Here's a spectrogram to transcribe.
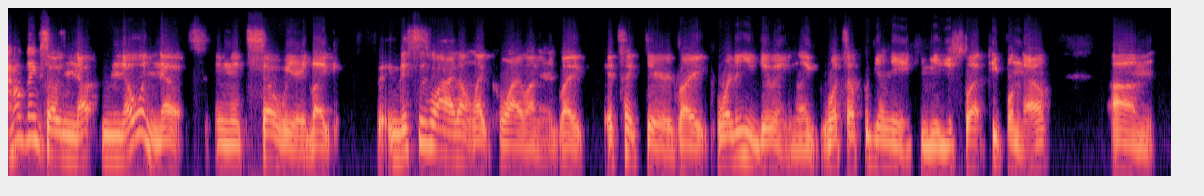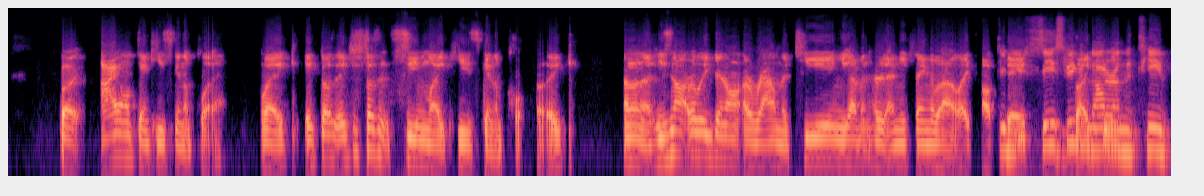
I don't think so. So no no one knows, and it's so weird. Like this is why I don't like Kawhi Leonard. Like it's like, dude, like what are you doing? Like what's up with your knee? Can you just let people know? Um, but I don't think he's gonna play. Like it does. It just doesn't seem like he's gonna play. Like I don't know. He's not really been on, around the team. You haven't heard anything about like updates. Did you see? Speaking of not around the team,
